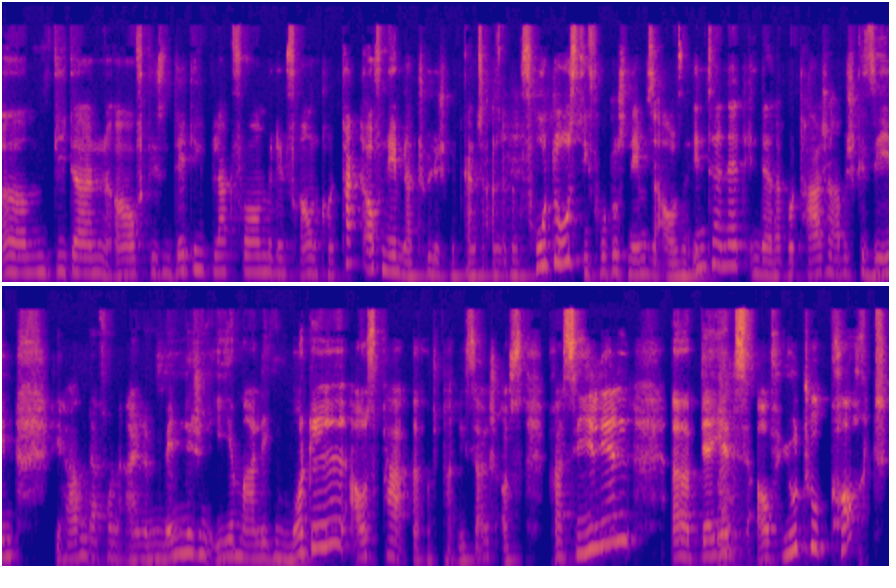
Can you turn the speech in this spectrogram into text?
ähm, die dann auf diesen Dating-Plattformen mit den Frauen Kontakt aufnehmen, natürlich mit ganz anderen Fotos. Die Fotos nehmen sie aus dem Internet. In der Reportage habe ich gesehen, die haben da von einem männlichen ehemaligen Model aus, pa äh, aus Paris, sage ich, aus Brasilien, äh, der jetzt auf YouTube kocht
